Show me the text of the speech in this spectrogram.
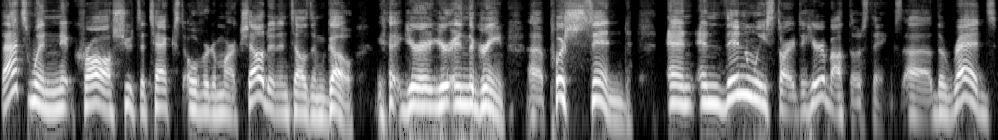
that's when Nick Krall shoots a text over to Mark Sheldon and tells him, "Go, you're you're in the green. Uh, push send." And and then we start to hear about those things. Uh, the Reds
